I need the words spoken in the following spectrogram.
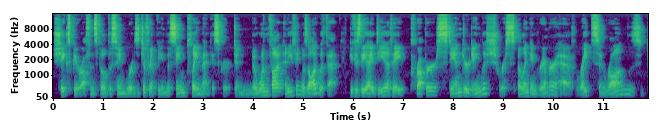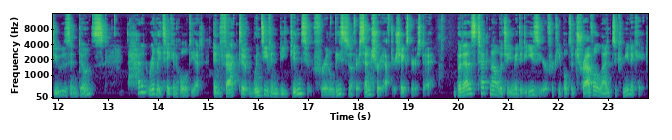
Shakespeare often spelled the same words differently in the same play manuscript, and no one thought anything was odd with that because the idea of a proper standard English where spelling and grammar have rights and wrongs, do's and don'ts, hadn't really taken hold yet. In fact, it wouldn't even begin to for at least another century after Shakespeare's day. But as technology made it easier for people to travel and to communicate,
